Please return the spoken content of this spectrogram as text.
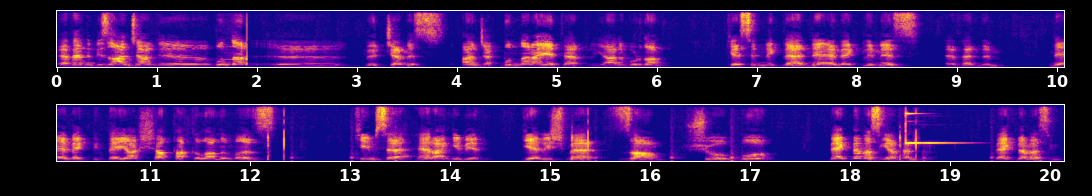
efendim biz ancak e, bunlar e, bütçemiz ancak bunlara yeter. Yani buradan kesinlikle ne emeklimiz efendim ne emeklilikte yaşa takılanımız kimse herhangi bir gelişme, zam, şu, bu beklemesin efendim. Beklemesin.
